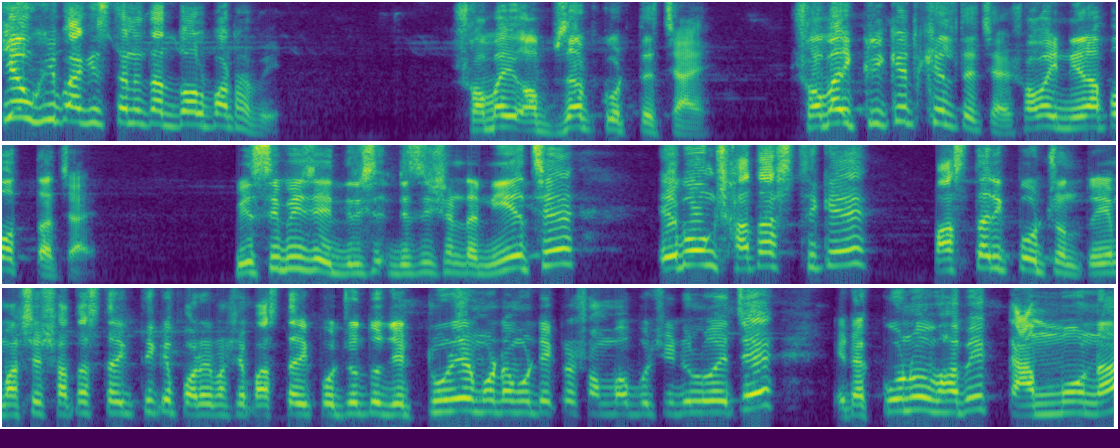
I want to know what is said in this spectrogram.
কেউ কি পাকিস্তানে তার দল পাঠাবে? সবাই অবজার্ভ করতে চায়, সবাই ক্রিকেট খেলতে চায়, সবাই নিরাপত্তা চায়। বিসিবি যে ডিসিশনটা নিয়েছে এবং সাতাশ থেকে পাঁচ তারিখ পর্যন্ত, এই মাসের সাতাশ তারিখ থেকে পরের মাসে পাঁচ তারিখ পর্যন্ত যে ট্যুরের মোটামুটি একটা সম্ভাব্য শিডিউল হয়েছে, এটা কোনোভাবে কাম্য না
